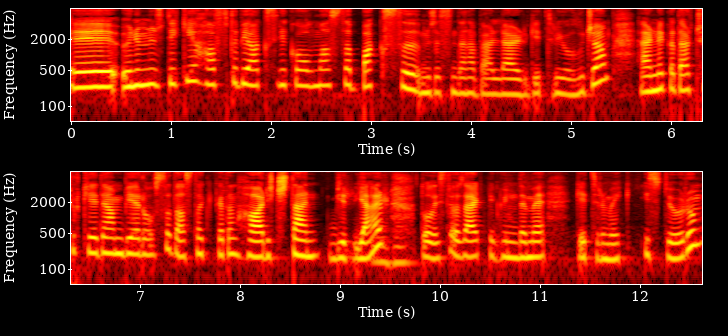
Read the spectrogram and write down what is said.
Ee, önümüzdeki hafta bir aksilik olmazsa Baksı Müzesi'nden haberler getiriyor olacağım. Her ne kadar Türkiye'den bir yer olsa da aslında hakikaten hariçten bir yer. Hı hı. Dolayısıyla özellikle gündeme getirmek istiyorum.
